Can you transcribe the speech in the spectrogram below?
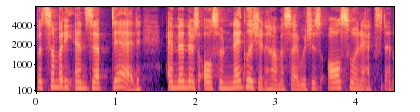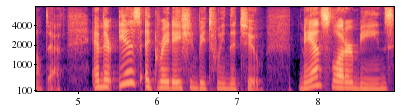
but somebody ends up dead. And then there's also negligent homicide, which is also an accidental death. And there is a gradation between the two. Manslaughter means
